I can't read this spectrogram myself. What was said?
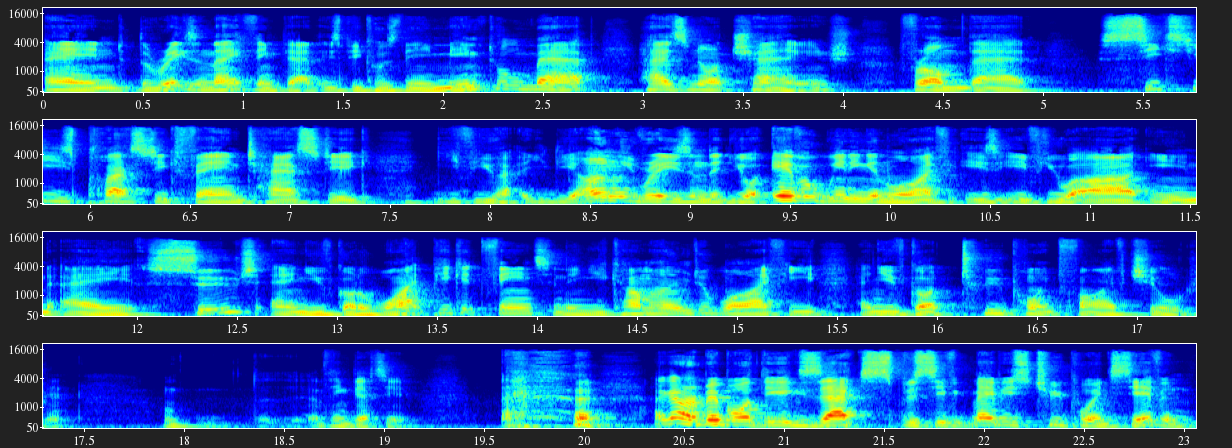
And the reason they think that is because their mental map has not changed from that 60s plastic fantastic. If you the only reason that you're ever winning in life is if you are in a suit and you've got a white picket fence and then you come home to wifey and you've got 2.5 children. I think that's it. I can't remember what the exact specific, maybe it's 2.7.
